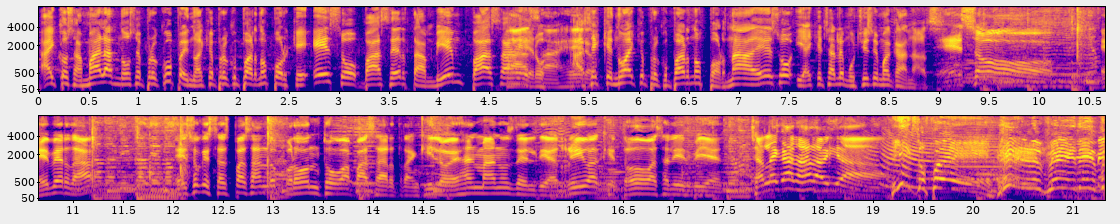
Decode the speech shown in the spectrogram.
Hay cosas malas, no se preocupen, no hay que preocuparnos porque eso va a ser también pasajero. Pasajero. Así que no hay que preocuparnos por nada de eso y hay que echarle muchísimas ganas. Eso es verdad. Eso que estás pasando pronto va a pasar. Tranquilo, deja en manos del de arriba que todo va a salir bien. Echarle ganas a la vida. Y eso fue el VDB.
